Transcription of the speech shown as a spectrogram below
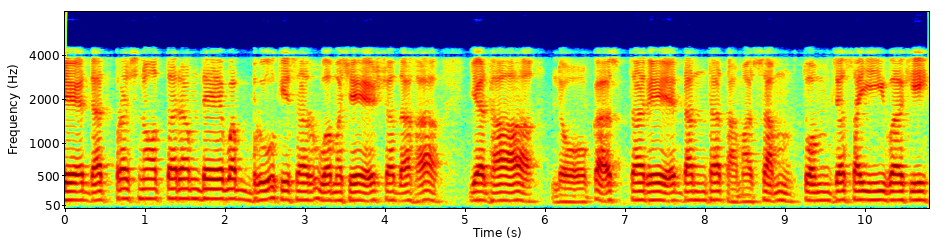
एतत्प्रश्नोत्तरं देवब्रूहि सर्वमशेषदः। यथा लोकस्तरे दन्धतमसं त्वं जसैव हि।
